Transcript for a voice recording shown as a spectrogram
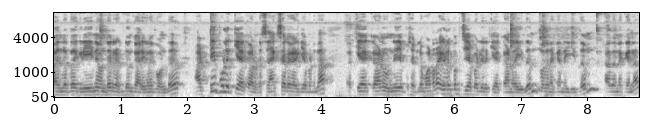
അതിനകത്ത് ഗ്രീനും ഉണ്ട് റെഡും കാര്യങ്ങളൊക്കെ ഉണ്ട്. അടിപൊളി കേക്കാണ് സ്നാക്സ് ആയിട്ട് കഴിക്കാൻ പറ്റുന്ന കേക്കാണ് ഉണ്ണിയപ്പ ചട്ടിൽ വളരെ എളുപ്പം ചെയ്യാൻ പറ്റിയ ഒരു കേക്കാണ് ഇതും. അതിനൊക്കെ തന്നെ ഇതും അതിനൊക്കെ തന്നെ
